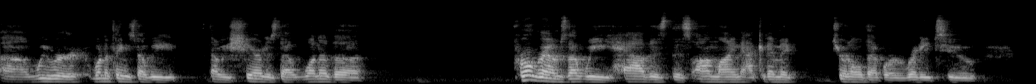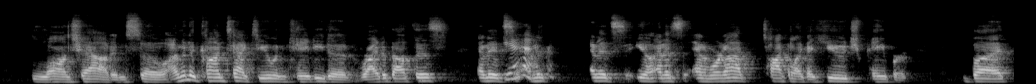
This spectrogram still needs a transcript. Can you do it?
uh, we were one of the things that we that we shared is that one of the programs that we have is this online academic journal that we're ready to launch out. And so I'm going to contact you and Katie to write about this. And it's yeah. and, it, and it's you know and it's and we're not talking like a huge paper, but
